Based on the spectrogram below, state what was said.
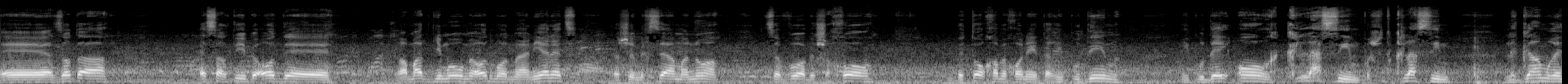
אה, אז זאת ה-SRT בעוד אה, רמת גימור מאוד מאוד מעניינת, כאשר מכסה המנוע צבוע בשחור, בתוך המכונית הריפודים, ריפודי אור קלאסיים, פשוט קלאסיים לגמרי.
